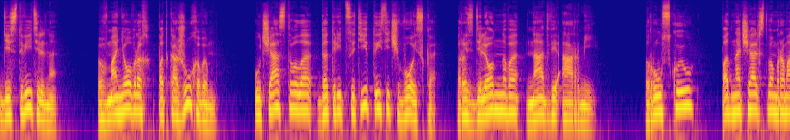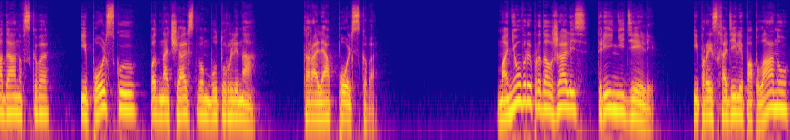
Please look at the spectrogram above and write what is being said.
Действительно, в маневрах под Кожуховым участвовало до 30 тысяч войска, разделенного на две армии. Русскую под начальством Рамадановского и польскую под начальством Бутурлина, короля польского. Маневры продолжались три недели и происходили по плану,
